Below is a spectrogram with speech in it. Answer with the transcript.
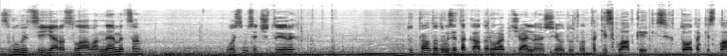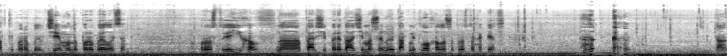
З вулиці Ярослава Немеца 84. Тут, правда, друзі, така дорога печальна ще. Отут от такі складки якісь. Хто такі складки поробив? Чим воно поробилося? Просто я їхав на першій передачі, машиною так мітлохало, що просто капець. так.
